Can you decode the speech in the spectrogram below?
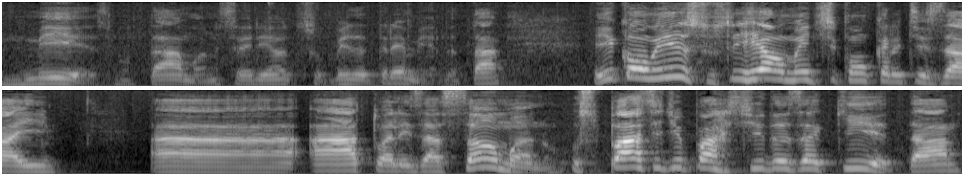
mesmo, tá, mano? Seria uma surpresa tremenda, tá? E com isso, se realmente se concretizar aí a, a atualização, mano, os passes de partidas aqui, tá?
